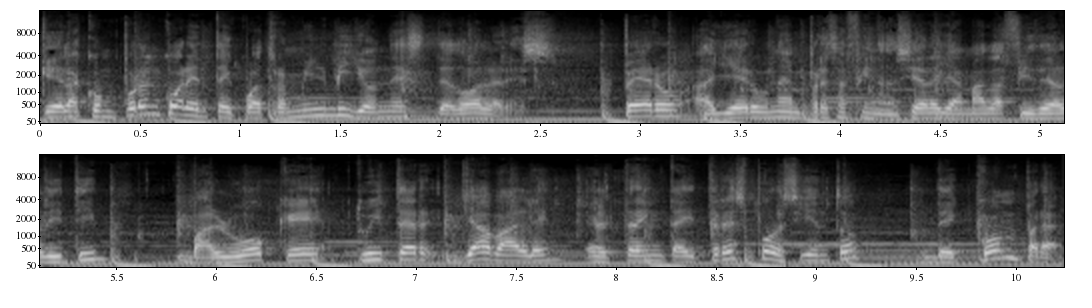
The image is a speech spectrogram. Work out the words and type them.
que la compró en 44 mil millones de dólares. Pero ayer una empresa financiera llamada Fidelity valuó que Twitter ya vale el 33% de compra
